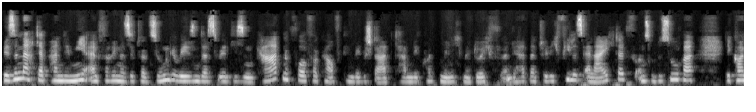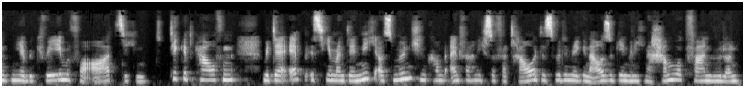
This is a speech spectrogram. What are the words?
Wir sind nach der Pandemie einfach in der Situation gewesen, dass wir diesen Kartenvorverkauf, den wir gestartet haben, die konnten wir nicht mehr durchführen. Der hat natürlich vieles erleichtert für unsere Besucher. Die konnten hier bequem vor Ort sich ein Ticket kaufen. Mit der App ist jemand, der nicht aus München kommt, einfach nicht so vertraut. Das würde mir genauso gehen, wenn ich nach Hamburg fahren würde und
